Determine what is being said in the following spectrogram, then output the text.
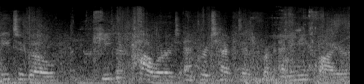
ready to go. Keep it powered and protected from enemy fire.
